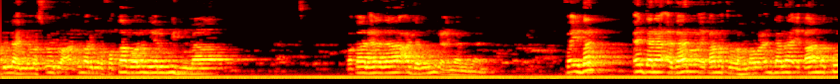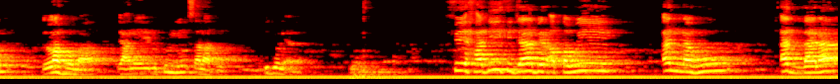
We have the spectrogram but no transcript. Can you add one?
cabdاللh بn mascوud وعan cmr بن الخطاab وlam yarwihma fqاl hda cjب min عmam malik faإdا cindana أdan وإqاamaة lahma وcindana إqاamaة lahma yaعni lkuli salaaة bduni أdan أذان في حديث جابر الطويل أنه أذن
